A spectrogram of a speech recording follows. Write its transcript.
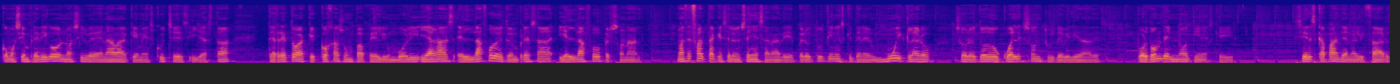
Como siempre digo, no sirve de nada que me escuches y ya está. Te reto a que cojas un papel y un boli y hagas el DAFO de tu empresa y el DAFO personal. No hace falta que se lo enseñes a nadie, pero tú tienes que tener muy claro sobre todo cuáles son tus debilidades, por dónde no tienes que ir. Si eres capaz de analizar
